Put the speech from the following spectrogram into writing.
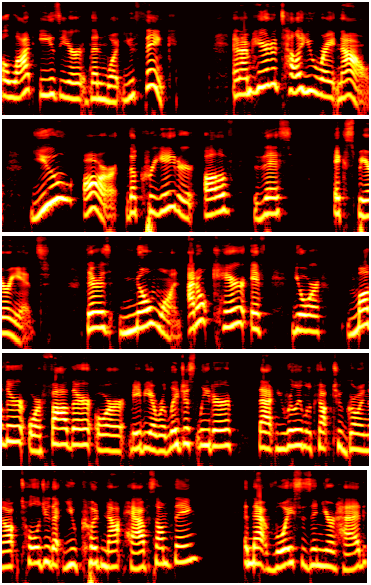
a lot easier than what you think. And I'm here to tell you right now you are the creator of this experience. There is no one, I don't care if your mother or father or maybe a religious leader that you really looked up to growing up told you that you could not have something, and that voice is in your head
